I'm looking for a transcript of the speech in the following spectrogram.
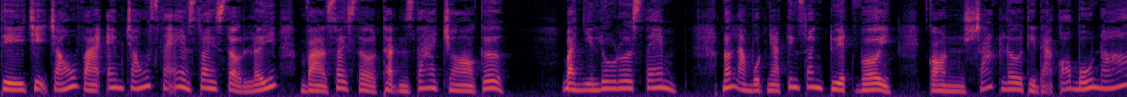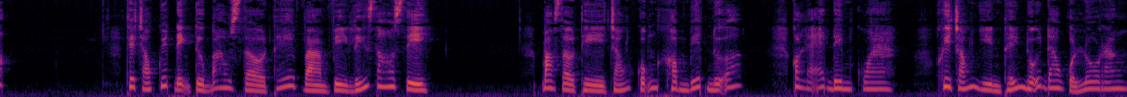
thì chị cháu và em cháu sẽ xoay sở lấy và xoay sở thật ra trò cơ. Bà nhìn Laura xem, nó là một nhà kinh doanh tuyệt vời, còn xác lơ thì đã có bố nó. Thế cháu quyết định từ bao giờ thế và vì lý do gì? Bao giờ thì cháu cũng không biết nữa. Có lẽ đêm qua, khi cháu nhìn thấy nỗi đau của Laurent,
